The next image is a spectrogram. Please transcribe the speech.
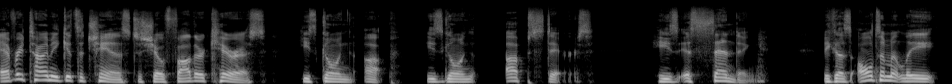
Every time he gets a chance to show Father Karras, he's going up. He's going upstairs. He's ascending because ultimately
